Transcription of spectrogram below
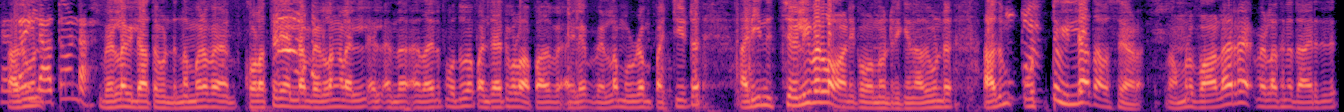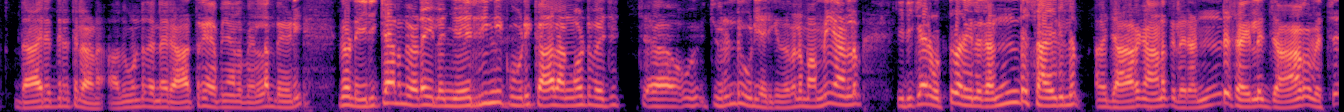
അതുകൊണ്ട് വെള്ളമില്ലാത്ത കൊണ്ട് നമ്മുടെ കുളത്തിലെല്ലാം വെള്ളങ്ങൾ അതായത് പൊതുവെ പഞ്ചായത്ത് കുളം അപ്പൊ അതിലെ വെള്ളം മുഴുവൻ പറ്റിയിട്ട് അടിയിൽ നിന്ന് ചെളിവെള്ളമാണ് ഇപ്പോൾ വന്നുകൊണ്ടിരിക്കുന്നത് അതുകൊണ്ട് അതും ഒട്ടും ഇല്ലാത്ത അവസ്ഥയാണ്. നമ്മൾ വളരെ വെള്ളത്തിന്റെ ദാരിദ്ര്യ ദാരിദ്ര്യത്തിലാണ്. അതുകൊണ്ട് തന്നെ രാത്രിയായപ്പോൾ ഞങ്ങൾ വെള്ളം തേടി ഇതുകൊണ്ട് ഇരിക്കാനൊന്നും ഇടയില്ല. ഞെരുങ്ങി കൂടി കാൽ അങ്ങോട്ട് വെച്ച് ചുരുണ്ട് കൂടിയായിരിക്കുന്നത് അതുപോലെ മമ്മിയാണെങ്കിലും ഇരിക്കാൻ ഒട്ടും ഇടയില്ല. രണ്ട് സൈഡിലും ജാറ് കാണത്തില്ല. രണ്ട് സൈഡിലും ജാറ് വെച്ച്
